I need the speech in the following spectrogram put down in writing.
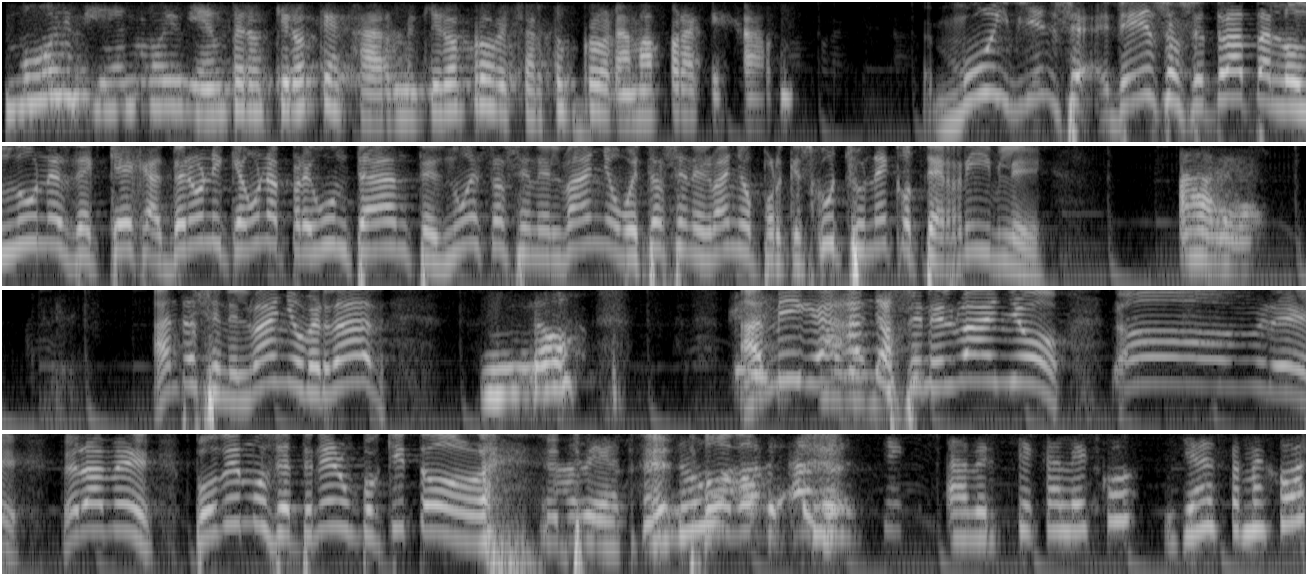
Muy bien, muy bien, pero quiero quejarme, quiero aprovechar tu programa para quejarme. Muy bien, de eso se trata los lunes de quejas. Verónica, una pregunta antes. ¿No estás en el baño o estás en el baño? Porque escucho un eco terrible. A ver, Andas en el baño, ¿verdad? no, Amiga, andas en el baño. No, hombre. Espérame, ¿podemos detener un poquito a ver, no, a ver, a ver, che- a ver, checa el eco, ¿ya está mejor?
